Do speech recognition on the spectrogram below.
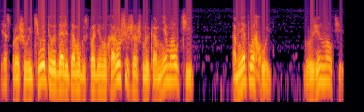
Я спрашиваю, чего это вы дали тому господину хороший шашлык, а мне молчит, а мне плохой? Грузин молчит.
